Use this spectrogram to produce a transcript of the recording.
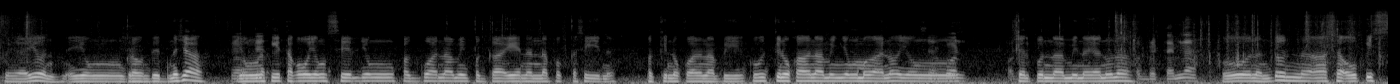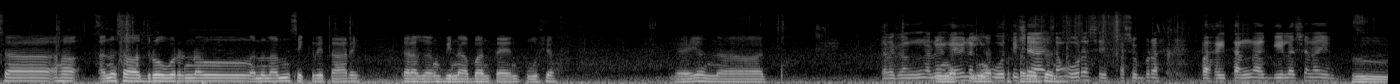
Kaya yun, eh, yung grounded na siya. Yung Grounded. nakita ko yung sale, yung pagkuha namin pagkainan na po kasi na, pag kinukuha namin, kung kinukuha namin yung mga ano, yung Cellphone. Cellphone namin ay ano na, Pag break time na. Oo, nandun na sa office sa ha- ano sa drawer ng ano namin secretary. Talagang binabantayan po siya. Kaya yun, na Talagang ano Ingat- ngayon, ingat nag-uuti pa kami siya dun. isang oras eh. Kasubra. Pakitang agila siya ngayon. hmm,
